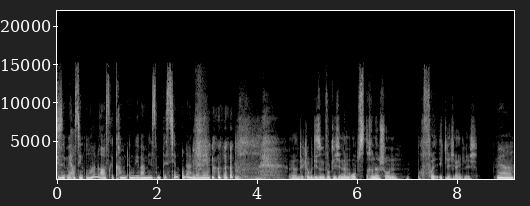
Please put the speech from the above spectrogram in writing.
Die sind mir aus den Ohren rausgekommen und irgendwie war mir das ein bisschen unangenehm. Ja, und ich glaube, die sind wirklich in dem Obst drinne schon. Auch voll eklig eigentlich. ja.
